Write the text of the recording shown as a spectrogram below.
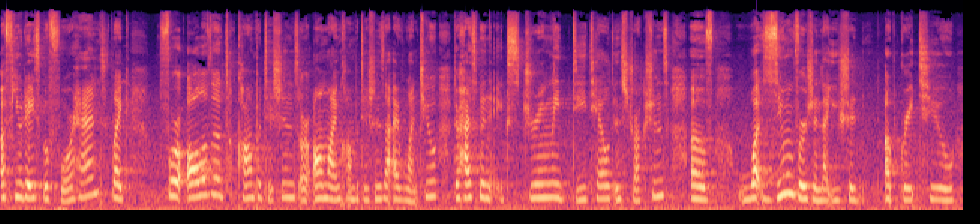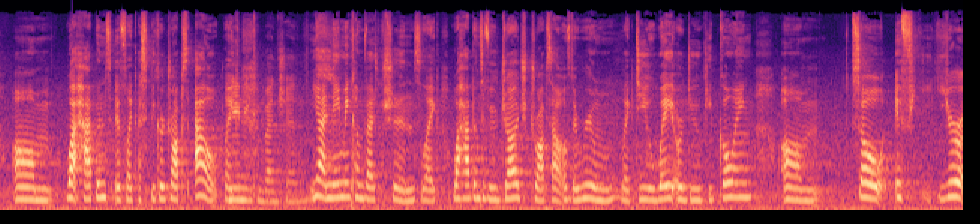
a few days beforehand. Like for all of the t- competitions or online competitions that I went to, there has been extremely detailed instructions of what Zoom version that you should upgrade to. Um, what happens if like a speaker drops out? Like naming convention yeah, naming conventions. Like, what happens if your judge drops out of the room? Like, do you wait or do you keep going? Um, so, if you're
